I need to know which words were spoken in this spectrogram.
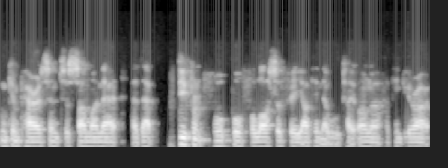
in comparison to someone that has that different football philosophy. I think that will take longer. I think you're right.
